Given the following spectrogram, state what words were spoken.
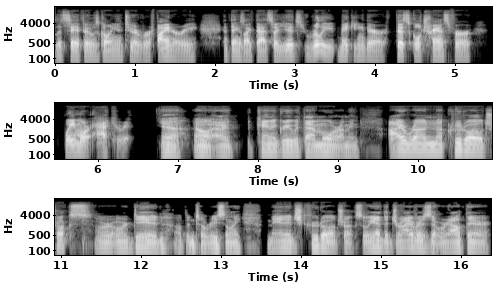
let's say if it was going into a refinery and things like that. So it's really making their fiscal transfer way more accurate. Yeah. No i can't agree with that more. I mean i run crude oil trucks or, or did up until recently manage crude oil trucks so we had the drivers that were out there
